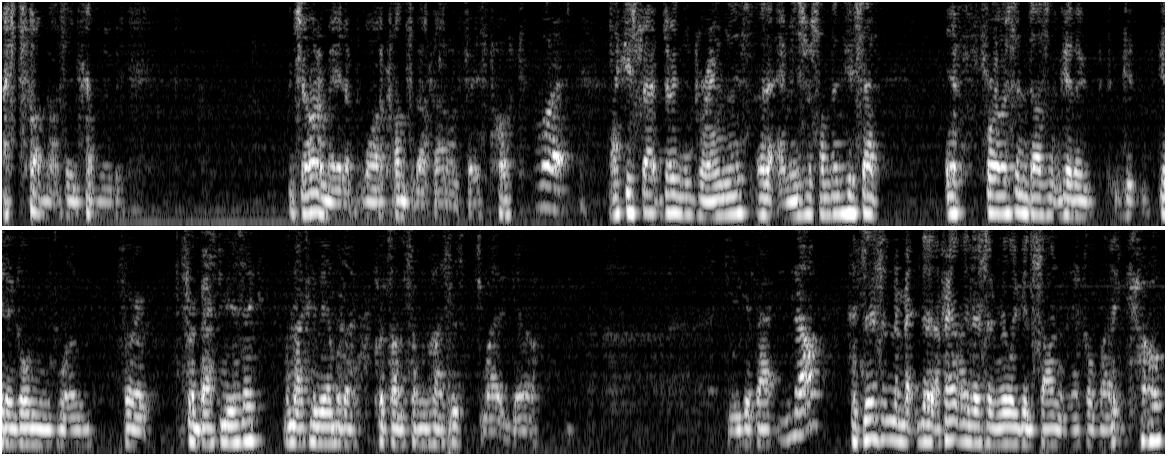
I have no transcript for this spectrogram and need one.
I still have not seen that movie. Jonah made a lot of puns about that on Facebook. What? Like he said during the Grammys or the Emmys or something, he said if Frozen doesn't get a get, get a Golden Globe for for best music, I'm not gonna be able to put on sunglasses. to Let it go. Do you get that? No? Because there's an apparently there's a really good song in there called Let It Go.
